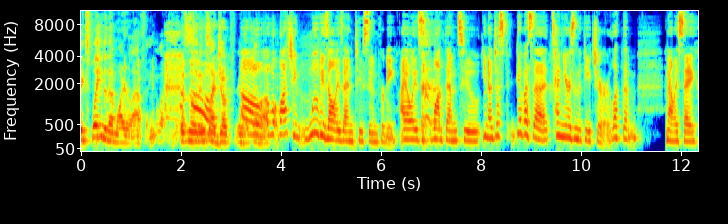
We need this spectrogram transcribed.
Explain to them why you're laughing. This is an Oh. inside joke. For, you know, Oh, family. watching movies always end too soon for me. I always want them to, you know, just give us a 10 years in the future. Let them, and I always say,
